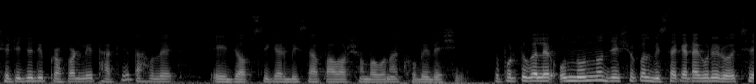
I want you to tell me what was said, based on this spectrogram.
সেটি যদি প্রপারলি থাকে তাহলে এই জব সিকার ভিসা পাওয়ার সম্ভাবনা খুবই বেশি। তো পর্তুগালের অন্য অন্য যে সকল ভিসা ক্যাটাগরি রয়েছে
